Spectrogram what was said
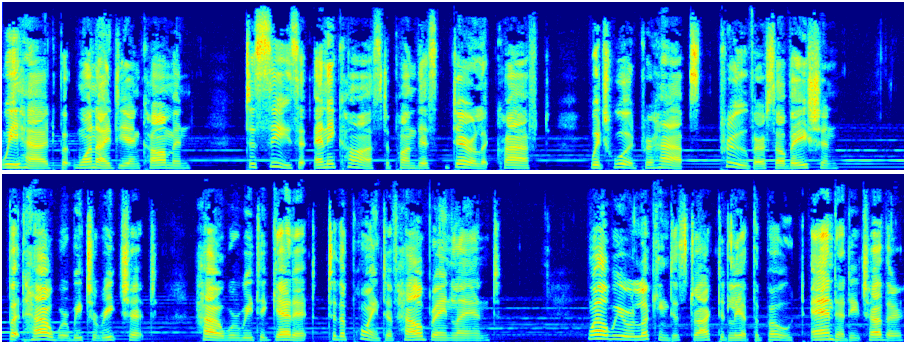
We had but one idea in common to seize at any cost upon this derelict craft, which would, perhaps, prove our salvation. But how were we to reach it? How were we to get it to the point of Halbrane Land? While we were looking distractedly at the boat and at each other,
